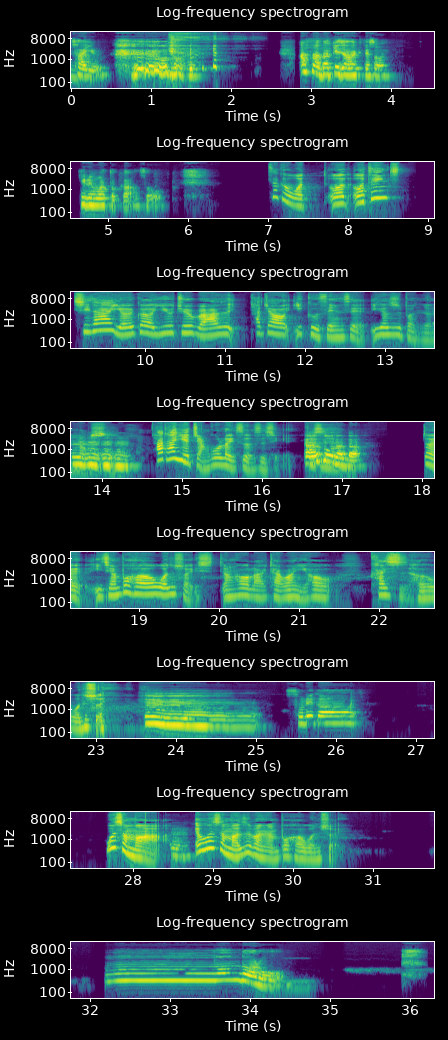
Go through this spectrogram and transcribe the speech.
左右。朝だけじゃなくて、そう、昼間とか、そう。这个我我我听其他有一个 YouTuber，他是他叫伊库先生，一个日本人老师，嗯嗯嗯他他也讲过类似的事情。啊，そうなんだ。对，以前不喝温水，然后来台湾以后开始喝温水。嗯嗯嗯嗯嗯，それが为什么？啊？嗯，哎，为什么日本人不喝温水？嗯，なんだろう。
